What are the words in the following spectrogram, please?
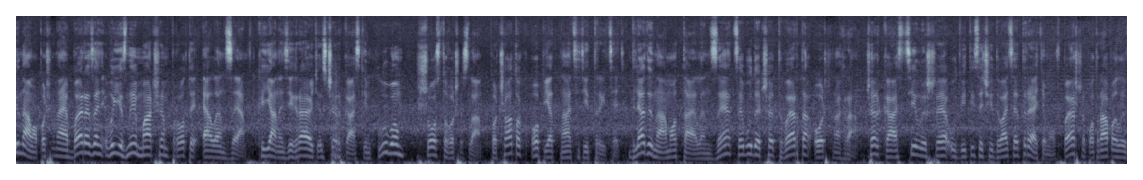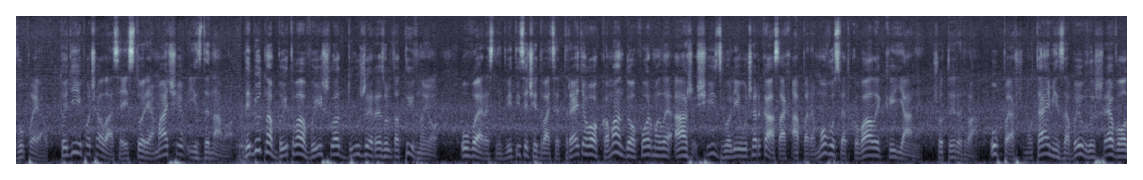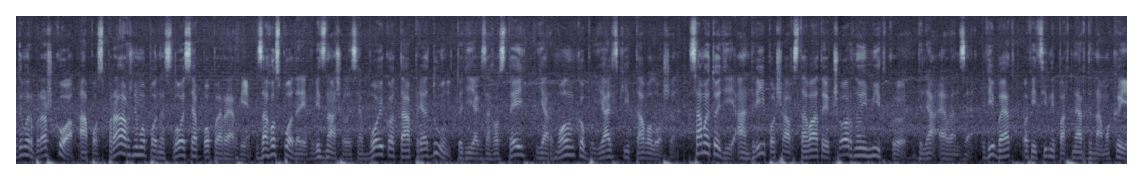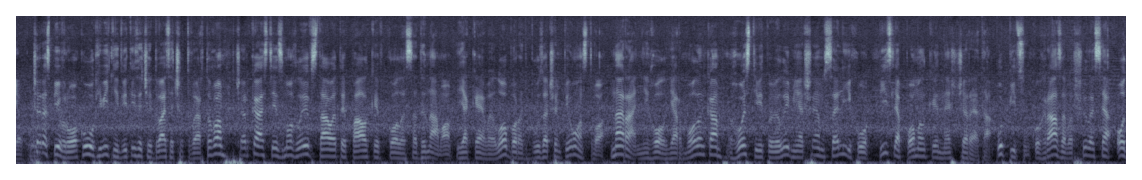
Динамо починає березень виїзним матчем проти ЛНЗ. Кияни зіграють з черкаським клубом 6 числа. Початок о 15.30. Для Динамо та ЛНЗ це буде четверта очна гра. Черкасці лише у 2023-му вперше потрапили в УПЛ. Тоді і почалася історія матчів із Динамо. Дебютна битва вийшла дуже результативною. У вересні 2023-го команди оформили аж 6 голів у Черкасах, а перемогу святкували кияни 4-2. У першому таймі забив лише Володимир Брашко, а по-справжньому понеслося по перерві. За господарів відзначилися Бойко та Прядун, тоді як за гостей Ярмоленко, Буяльський та Волошин. Саме тоді Андрій почав ставати чорною міткою для ЛНЗ. Вібет офіційний партнер Динамо Київ. Через півроку, у квітні 2024-го, черкасті змогли вставити палки в колеса Динамо, яке вело боротьбу за чемпіонство. На ранній гол Ярмоленка гості відповіли м'ячем Саліху після помилки Нещерета. У підсумку гра завершилася 1-1.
